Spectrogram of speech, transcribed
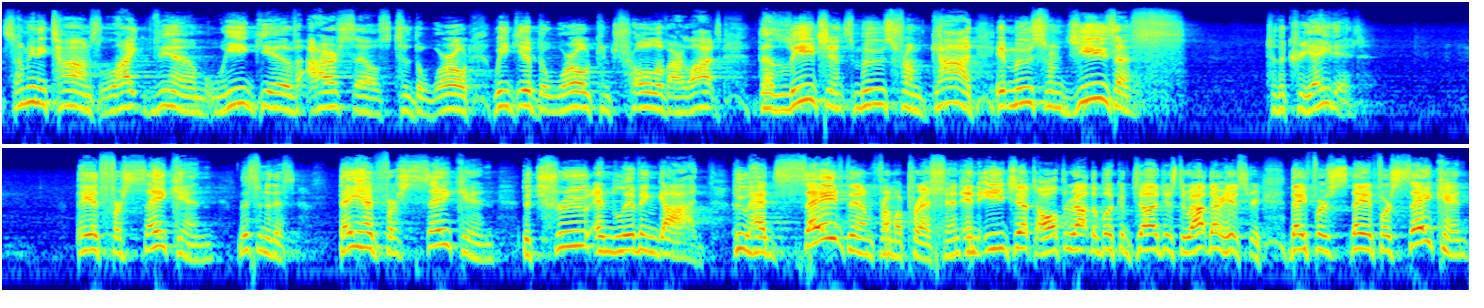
And so many times, like them, we give ourselves to the world. We give the world control of our lives. The allegiance moves from God, it moves from Jesus to the created. They had forsaken, listen to this, they had forsaken the true and living God who had saved them from oppression in Egypt, all throughout the book of Judges, throughout their history. They, for, they had forsaken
